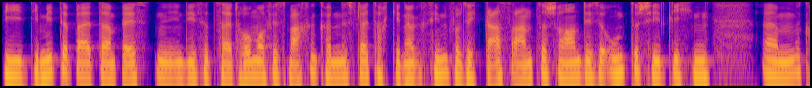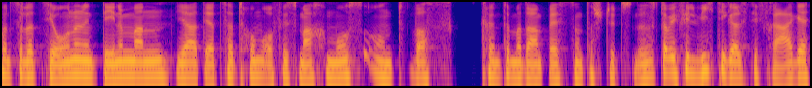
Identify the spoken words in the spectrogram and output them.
wie die Mitarbeiter am besten in dieser Zeit Homeoffice machen können, ist vielleicht auch genau sinnvoll, sich das anzuschauen, diese unterschiedlichen ähm, Konstellationen, in denen man ja derzeit Homeoffice machen muss und was könnte man da am besten unterstützen? Das ist, glaube ich, viel wichtiger als die Frage,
